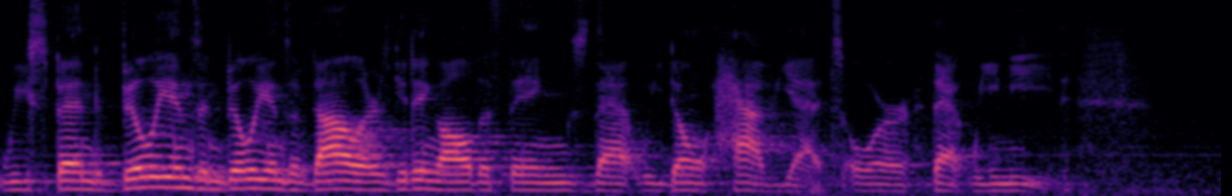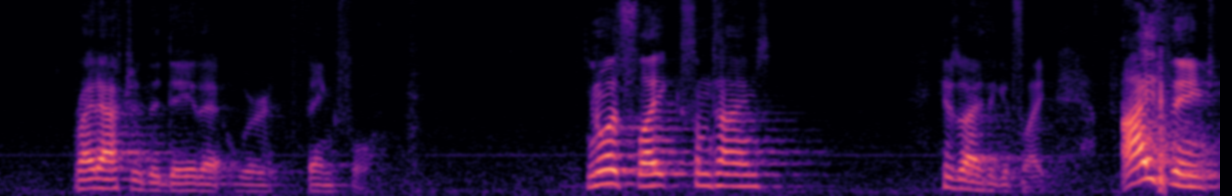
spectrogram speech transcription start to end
we spend billions and billions of dollars getting all the things that we don't have yet or that we need. Right after the day that we're thankful. You know what it's like sometimes? Here's what I think it's like. I think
